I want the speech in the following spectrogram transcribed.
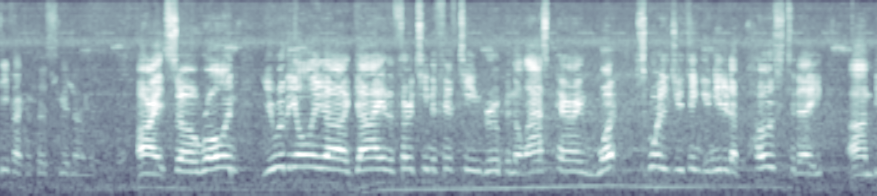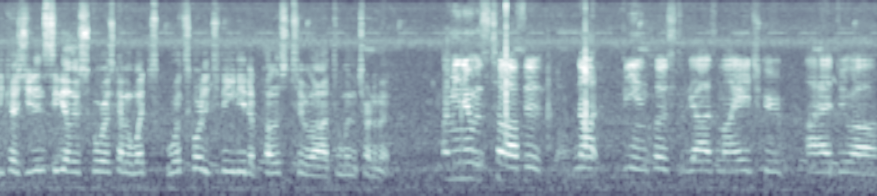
see if I can post a good number. All right, so Roland, you were the only uh, guy in the 13 to 15 group in the last pairing. What score did you think you needed to post today? Um, because you didn't see the other scores coming. What what score did you think you needed to post to uh, to win the tournament? I mean, it was tough. It not being close to the guys in my age group. I had to uh,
